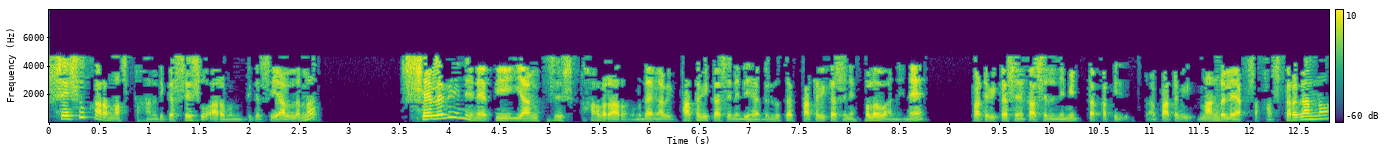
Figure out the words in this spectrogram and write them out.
සෙසු කර්මස්ථාන ටික සෙසු අරමුණු ටික සියල්ලම සෙලවෙන්නේ නැති යම් කිසි ස්ථාවර අරමුණු. දැන් අපි පටවි කසිනේ දිහා බැලුවොත් අපි පටවි කසිනේ හොලවන්නේ නැහැ. පටවි කසිනේ කසින නිමිත්තක් අපි පටවි මණ්ඩලයක් සකස් කරගන්නවා.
